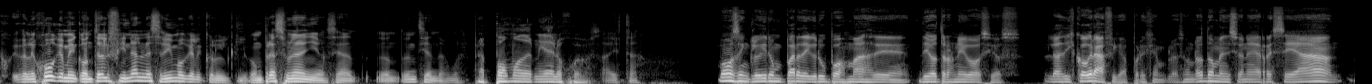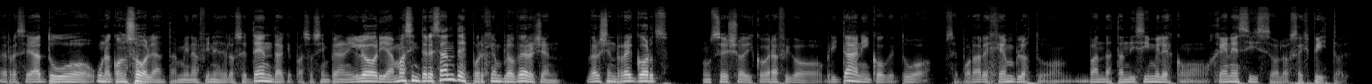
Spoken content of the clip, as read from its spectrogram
con el juego que me encontré al final no es el mismo que el, con el que lo compré hace un año. O sea, no, no entiendo. Bueno, La posmodernidad de los juegos. ahí está. Vamos a incluir un par de grupos más de, de otros negocios. Las discográficas, por ejemplo. Hace un rato mencioné RCA. RCA tuvo una consola también a fines de los 70 que pasó sin pena ni gloria. Más interesante es, por ejemplo, Virgin. Virgin Records, un sello discográfico británico que tuvo, sé, por dar ejemplos, tuvo bandas tan disímiles como Genesis o los Sex Pistols.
